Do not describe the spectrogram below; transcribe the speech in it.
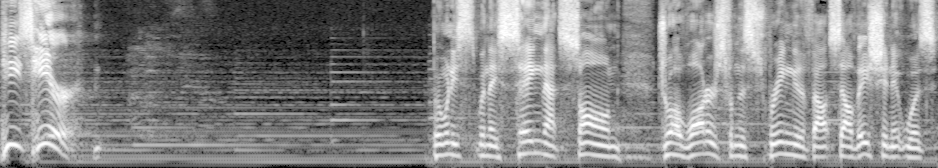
He's here. But when, he, when they sang that song, Draw Waters from the Spring of Salvation, it was,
